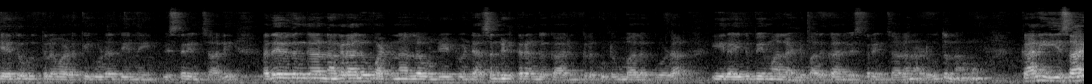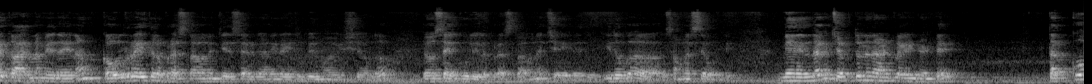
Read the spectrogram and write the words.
చేతి వృత్తుల వాళ్ళకి కూడా దీన్ని విస్తరించాలి. అదేవిధంగా నగరాలు పట్టణాల్లో ఉండేటువంటి అసంఘటిత రంగ కార్మికుల కుటుంబాలకు కూడా ఈ రైతు బీమా లాంటి పథకాన్ని విస్తరించాలని అడుగుతున్నాము. కానీ ఈసారి కారణం ఏదైనా కౌలు రైతుల ప్రస్తావన చేశారు కానీ రైతు బీమా విషయంలో వ్యవసాయ కూలీల ప్రస్తావన చేయలేదు. ఇదొక సమస్య ఉంది. నేను ఇందాక చెప్తున్న దాంట్లో ఏంటంటే తక్కువ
